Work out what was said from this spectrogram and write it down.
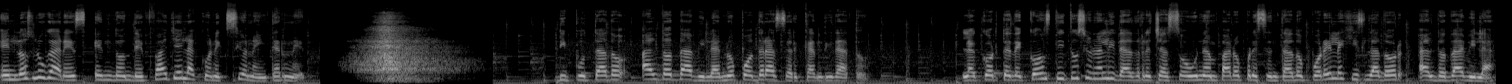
en los lugares en donde falle la conexión a Internet. Diputado Aldo Dávila no podrá ser candidato. La Corte de Constitucionalidad rechazó un amparo presentado por el legislador Aldo Dávila,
